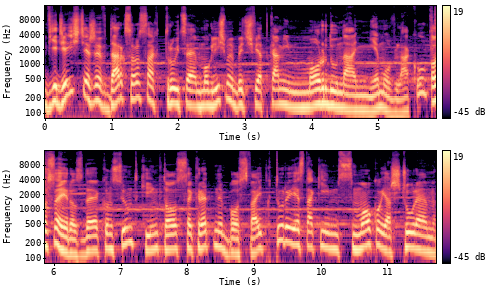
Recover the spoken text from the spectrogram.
Wiedzieliście, że w Dark Soulsach trójce mogliśmy być świadkami mordu na niemowlaku? Oseiros, The Consumed King to sekretny boss fight, który jest takim smoko jaszczurem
